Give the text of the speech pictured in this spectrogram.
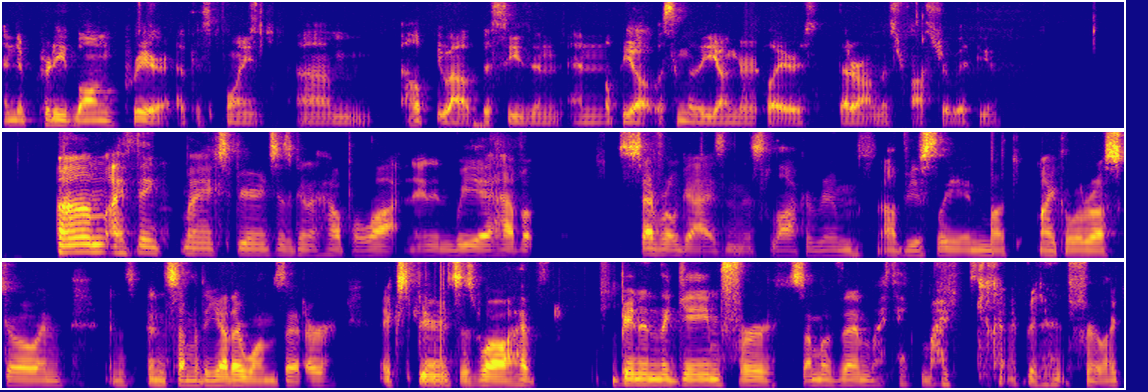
and a pretty long career at this point um, help you out this season and help you out with some of the younger players that are on this roster with you? Um, I think my experience is going to help a lot, and, and we have a, several guys in this locker room, obviously, and Michael Orozco and, and and some of the other ones that are experienced as well have been in the game for some of them. I think Mike kind of been in for like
